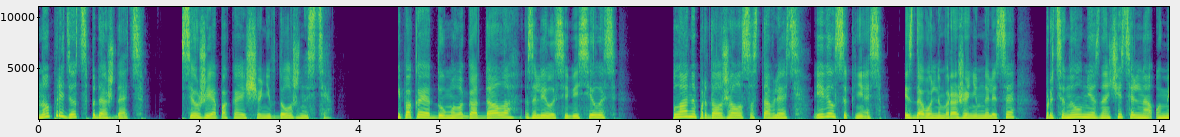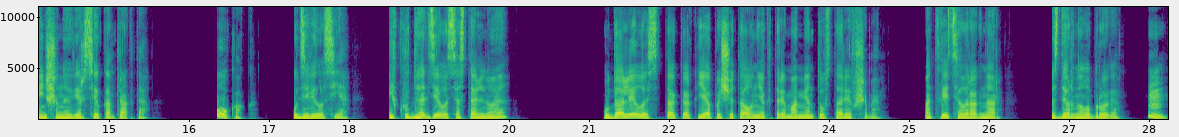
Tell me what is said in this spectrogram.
Но придется подождать. Все же я пока еще не в должности. И пока я думала, гадала, злилась и бесилась, планы продолжала составлять. Явился князь и с довольным выражением на лице протянул мне значительно уменьшенную версию контракта. «О как!» — удивилась я. И куда делось остальное? Удалилась, так как я посчитал некоторые моменты устаревшими. Ответил Рагнар. Сдернула брови. Хм,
